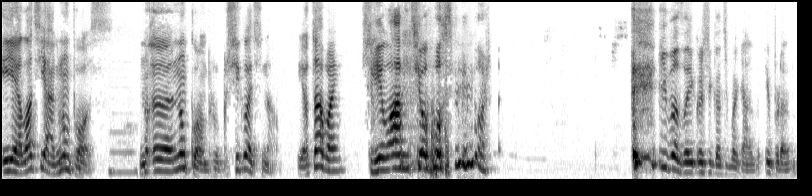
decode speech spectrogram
E ela, ó Tiago, não posso, N- ah, não compro, chicletes não. E eu, tá bem, cheguei lá, meti ao bolso e fui embora. e vazei com os chicletes para casa e pronto.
